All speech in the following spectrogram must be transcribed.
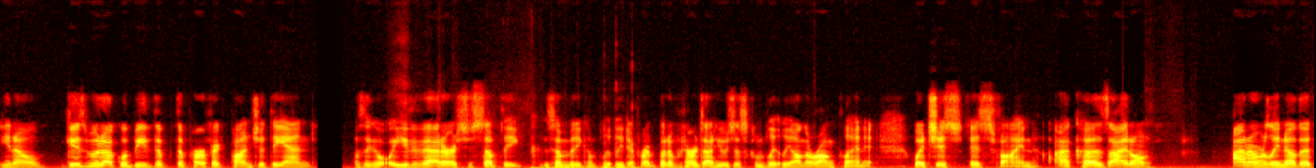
you know, Gizmoduck would be the, the perfect punch at the end. I was like, oh, either that or it's just something somebody completely different. But it turns out he was just completely on the wrong planet, which is is fine uh, because I don't I don't really know that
